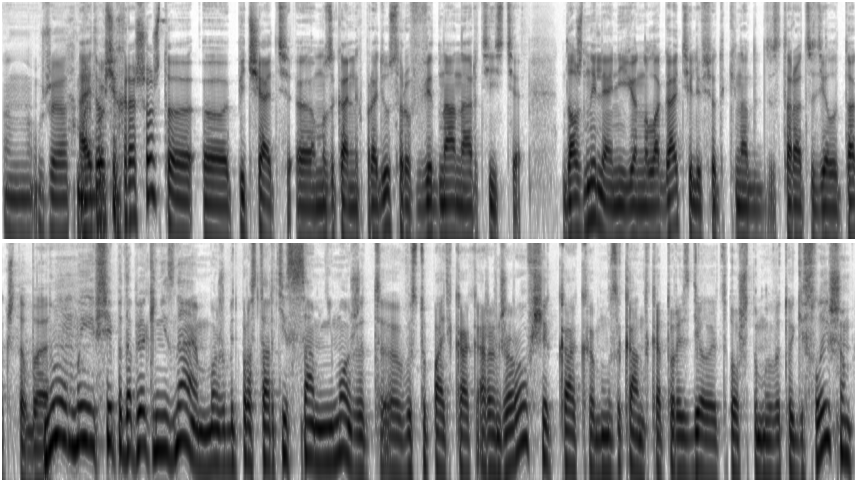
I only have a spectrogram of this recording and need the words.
м, Уже от А это вообще хорошо, что э, печать э, музыкальных продюсеров видна на артисте? Должны ли они ее налагать, или все-таки надо стараться делать так, чтобы... Ну, мы всей подоплеки не знаем. Может быть, просто артист сам не может э, выступать как аранжировщик, как музыкант, который сделает то, что мы в итоге слышим.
